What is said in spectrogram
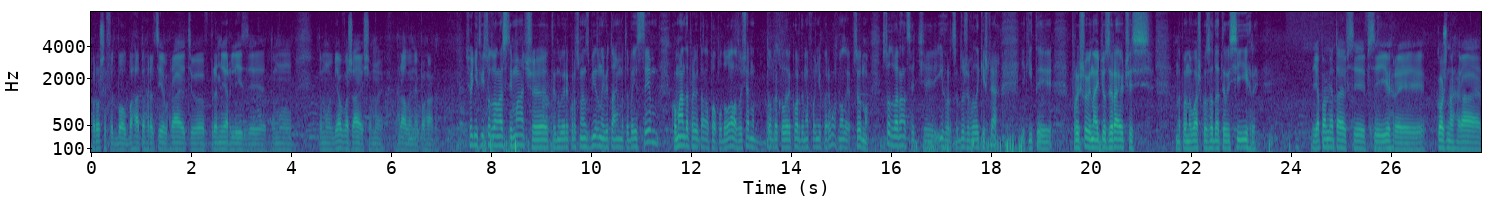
хороший футбол. Багато гравців грають в прем'єр-лізі. Тому, тому я вважаю, що ми грали непогано. Сьогодні твій 112-й матч, е, ти новий рекордсмен збірної. Вітаємо тебе із цим. Команда привітала, поаплодувала. Звичайно, добре, коли рекорди на фоні перемог, ну, але все одно 112 ігор це дуже великий шлях, який ти пройшов і навіть озираючись, напевно, важко згадати усі ігри. Я пам'ятаю всі, всі ігри. Кожна гра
